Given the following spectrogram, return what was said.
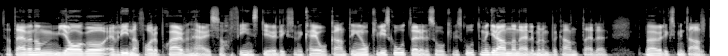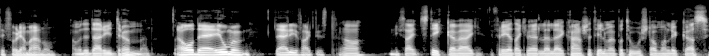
Så att även om jag och Evelina far upp själv en helg så finns det ju liksom, vi kan ju åka antingen åker vi skoter eller så åker vi skoter med grannarna eller med de bekanta eller det behöver liksom inte alltid följa med någon. Ja men det där är ju drömmen. Ja, det jo men det är det ju faktiskt. Ja, exakt. Sticka iväg fredag kväll eller kanske till och med på torsdag om man lyckas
